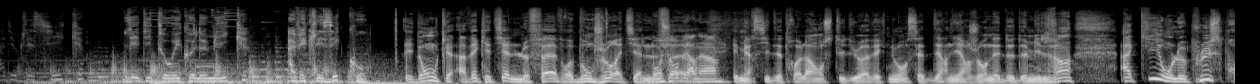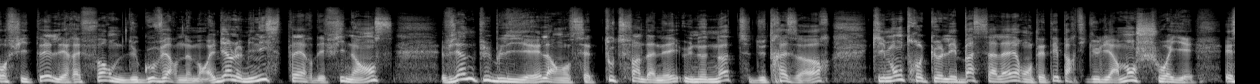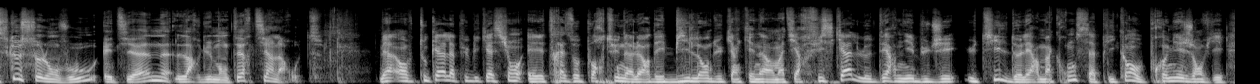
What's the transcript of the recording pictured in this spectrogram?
Radio Classique, l'édito économique avec les échos. Et donc, avec Étienne Lefebvre. Bonjour Étienne Lefebvre. Bonjour Bernard. Et merci d'être là en studio avec nous en cette dernière journée de 2020. À qui ont le plus profité les réformes du gouvernement? Eh bien, le ministère des Finances vient de publier, là, en cette toute fin d'année, une note du Trésor qui montre que les bas salaires ont été particulièrement choyés. Est-ce que, selon vous, Étienne, l'argumentaire tient la route? Bien, en tout cas, la publication est très opportune à l'heure des bilans du quinquennat en matière fiscale, le dernier budget utile de l'ère Macron s'appliquant au 1er janvier.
